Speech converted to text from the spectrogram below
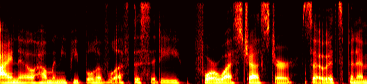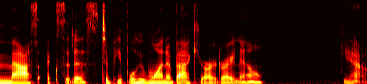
I know how many people have left the city for Westchester. So it's been a mass exodus to people who want a backyard right now. Yeah.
